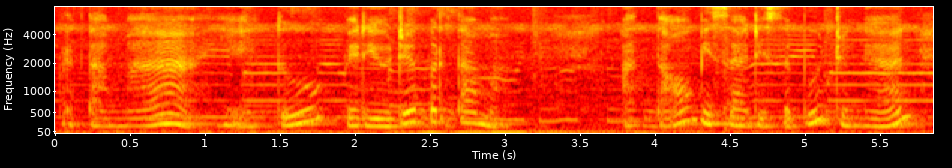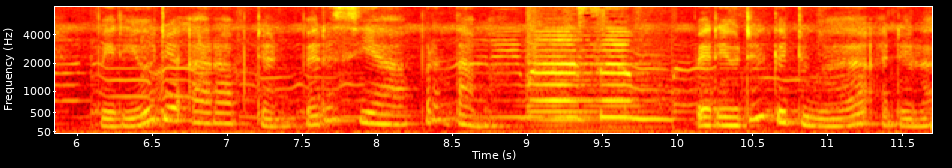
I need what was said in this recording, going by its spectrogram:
Pertama, yaitu periode pertama atau bisa disebut dengan periode Arab dan Persia pertama. Periode kedua adalah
